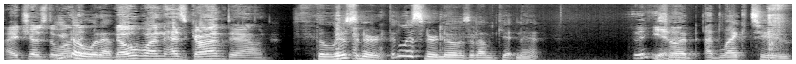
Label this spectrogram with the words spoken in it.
I chose the You one know that what I'm- no one has gone down. The listener, the listener knows what I'm getting at. Yeah. So I'd, I'd like to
